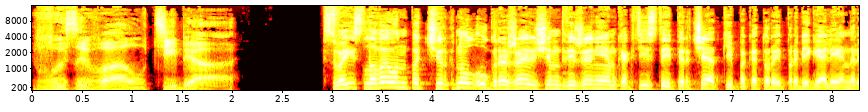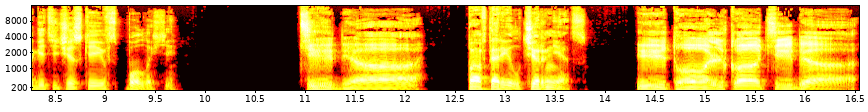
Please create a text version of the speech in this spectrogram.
вызывал тебя!» Свои слова он подчеркнул угрожающим движением когтистой перчатки, по которой пробегали энергетические всполохи. «Тебя!» — повторил Чернец. «И только тебя!»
